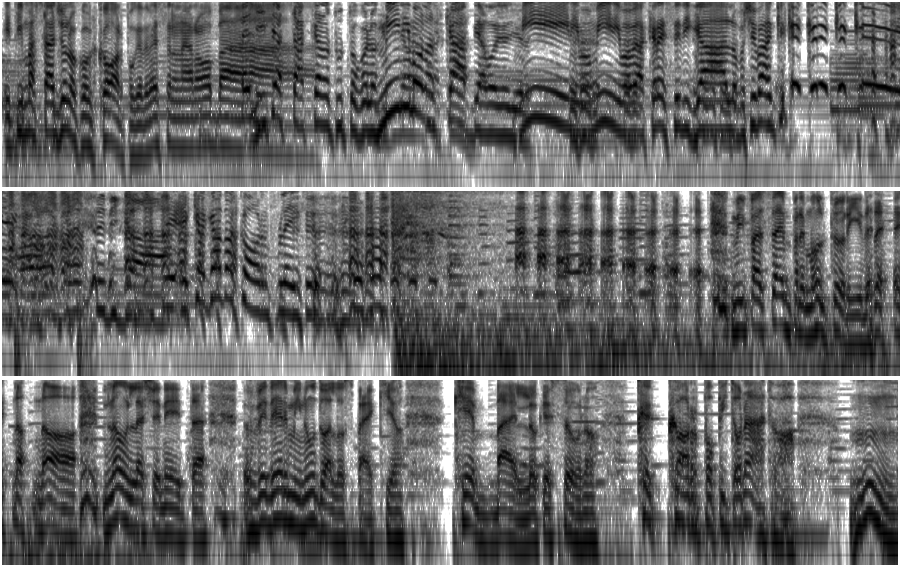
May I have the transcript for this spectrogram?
e ti massaggiano col corpo, che deve essere una roba. E lì ti attaccano tutto quello che Minimo la scabbia, voglio dire. Minimo, minimo, aveva creste di gallo, faceva anche che che che che. Creste di gallo. Sì, e cagava cornflakes. Mi fa sempre molto ridere. No, no, non la scenetta. Vedermi nudo allo specchio. Che bello che sono. Che corpo pitonato. Mm,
